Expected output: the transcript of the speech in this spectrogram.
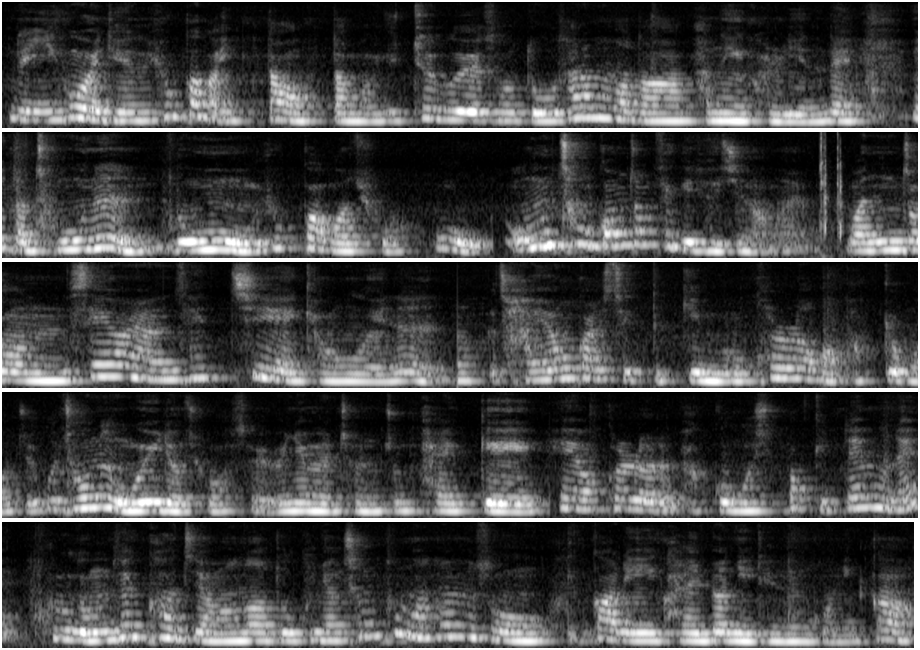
근데 이거에 대해서 효과가 있다 없다 막 유튜브에서도 사람마다 반응이 갈리는데 일단 저는 너무 효과가 좋았고 엄청 검정색이 되진 않아요. 완전 새하얀 새치의 경우에는 자연갈색 느낌으로 컬러가 바뀌어가지고 저는 오히려 좋았어요. 왜냐면 저는 좀 밝게 헤어 컬러를 바꾸고 싶었기 때문에 그리고 염색하지 않아도 그냥 샴푸만 하면서 색깔이 갈변이 되는 거니까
